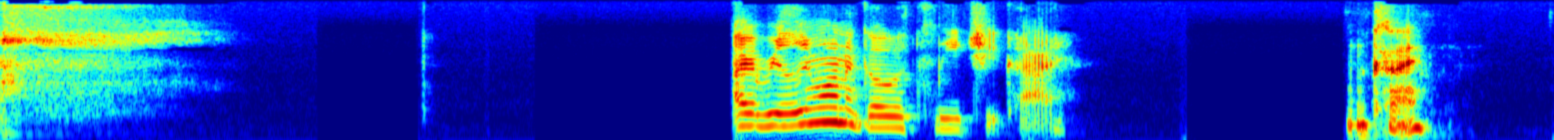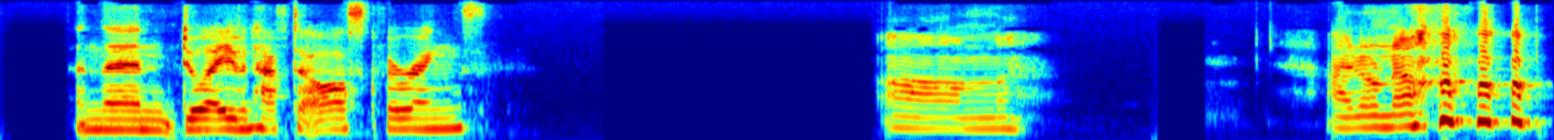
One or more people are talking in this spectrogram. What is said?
I really want to go with Lee Chih Kai. Okay. And then, do I even have to ask for rings? Um, I don't know.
